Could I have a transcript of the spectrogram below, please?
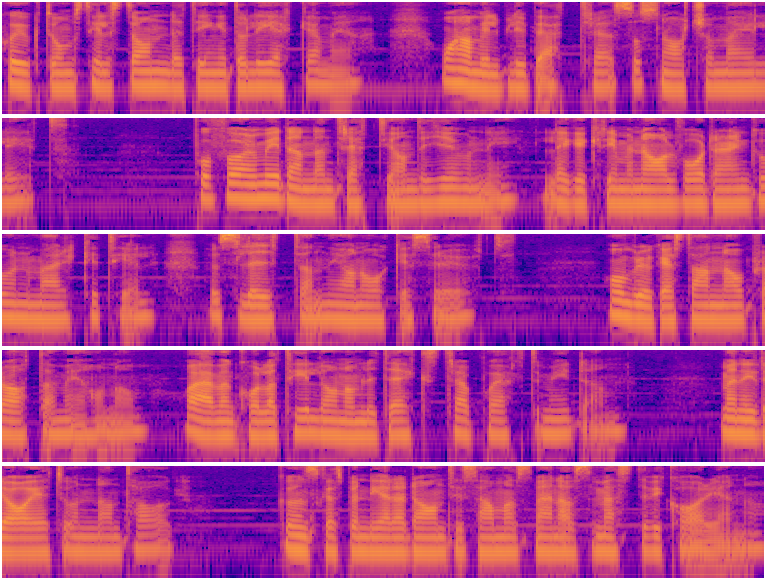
Sjukdomstillståndet är inget att leka med och han vill bli bättre så snart som möjligt. På förmiddagen den 30 juni lägger kriminalvårdaren Gun märke till hur sliten Jan-Åke ser ut. Hon brukar stanna och prata med honom och även kolla till honom lite extra på eftermiddagen. Men idag är ett undantag. Gun ska spendera dagen tillsammans med en av semestervikarierna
